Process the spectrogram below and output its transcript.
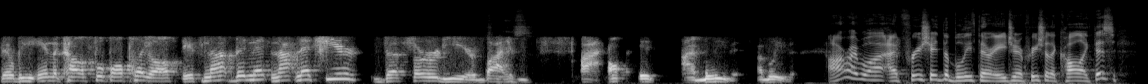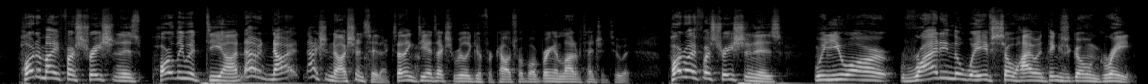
they'll be in the college football playoff. If not the next not next year, the third year by I it I believe it. I believe it. All right. Well, I appreciate the belief there, agent. I appreciate the call. Like this, part of my frustration is partly with Deion. No, no, actually, no, I shouldn't say that because I think Deion's actually really good for college football, bringing a lot of attention to it. Part of my frustration is when you are riding the wave so high when things are going great,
